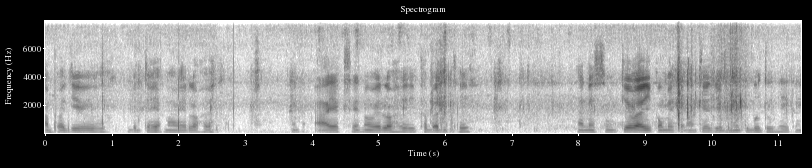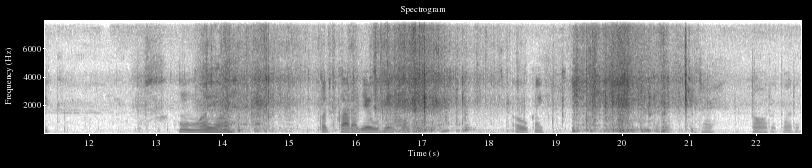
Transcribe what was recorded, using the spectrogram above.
આ બાજુ બધા એમાં વેલો હોય આ એક શેનો વેલો હોય એ ખબર નથી. અને શું કહેવાય કોમેન્ટમાં કહેજો, મોટું બધું છે કંઈક. હું હોય હવે. પચકારા જેવું છે આવું કંઈક. તોરું તોરું.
